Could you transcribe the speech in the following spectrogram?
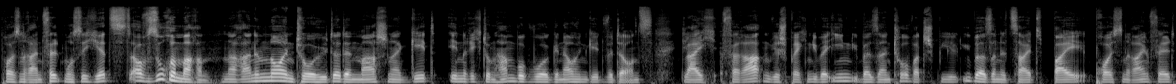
Preußen Rheinfeld muss sich jetzt auf Suche machen nach einem neuen Torhüter, denn Marschner geht in Richtung Hamburg. Wo er genau hingeht, wird er uns gleich verraten. Wir sprechen über ihn, über sein Torwartspiel, über seine Zeit bei Preußen Rheinfeld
